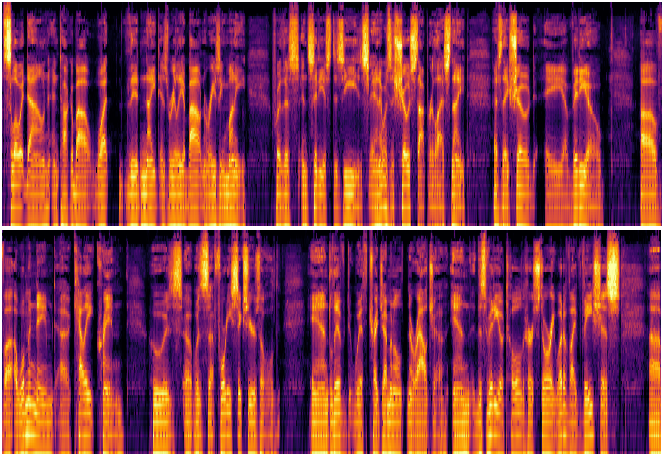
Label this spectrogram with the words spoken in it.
slow it down and talk about what the night is really about and raising money for this insidious disease. And it was a showstopper last night as they showed a, a video of uh, a woman named uh, Kelly Crean, who is, uh, was uh, 46 years old and lived with trigeminal neuralgia. And this video told her story. What a vivacious uh,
